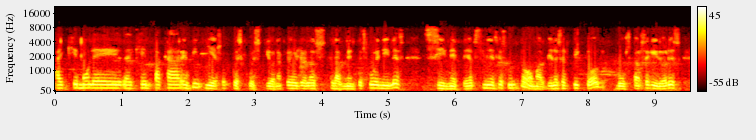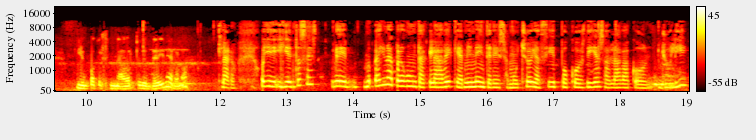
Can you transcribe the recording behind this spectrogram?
hay que moler, hay que empacar, en fin, y eso pues cuestiona, creo yo, las, las mentes juveniles sin meterse en ese asunto, o más bien hacer TikTok, buscar seguidores y un patrocinador que les dé dinero, ¿no? Claro. Oye, y entonces eh, hay una pregunta clave que a mí me interesa mucho y hace pocos días hablaba con Julie,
